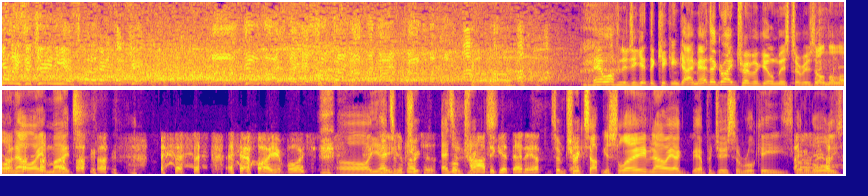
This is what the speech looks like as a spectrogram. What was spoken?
Gilly's a genius. What about the kick? Oh, Gillmeister, you should take up the game permanently. How often did you get the kicking game out? The great Trevor Gillmeister is on the line. How are you, mate? How are you, boys? Oh, you had some, trick, had some looked hard tricks, to get that out. some tricks up your sleeve. No, our, our producer rookie, he's got it all. He's,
